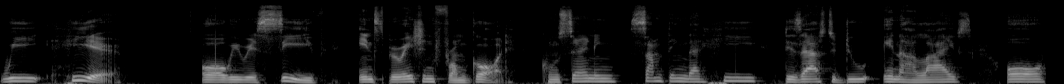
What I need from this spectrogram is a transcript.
we hear or we receive inspiration from God concerning something that He desires to do in our lives or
